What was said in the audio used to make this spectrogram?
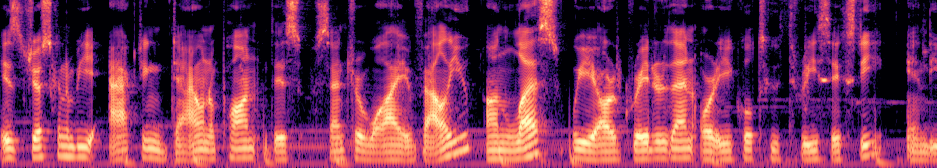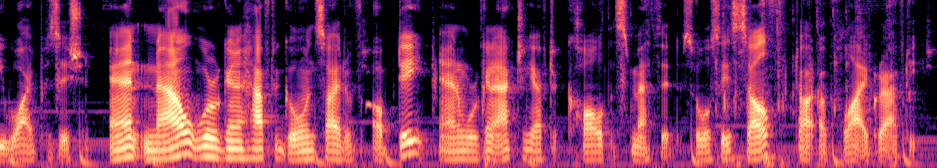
is just going to be acting down upon this center y value unless we are greater than or equal to 360 in the y position. And now we're going to have to go inside of update and we're going to actually have to call this method. So we'll say self dot apply gravity.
